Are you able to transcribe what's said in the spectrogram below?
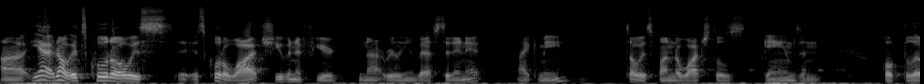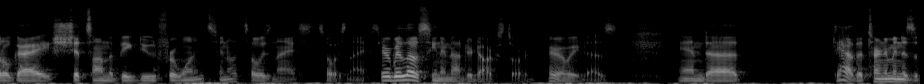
uh, yeah, no, it's cool to always, it's cool to watch, even if you're not really invested in it, like me. It's always fun to watch those games and hope the little guy shits on the big dude for once. You know, it's always nice. It's always nice. Everybody loves seeing an underdog story. Everybody does. And uh, yeah, the tournament is a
